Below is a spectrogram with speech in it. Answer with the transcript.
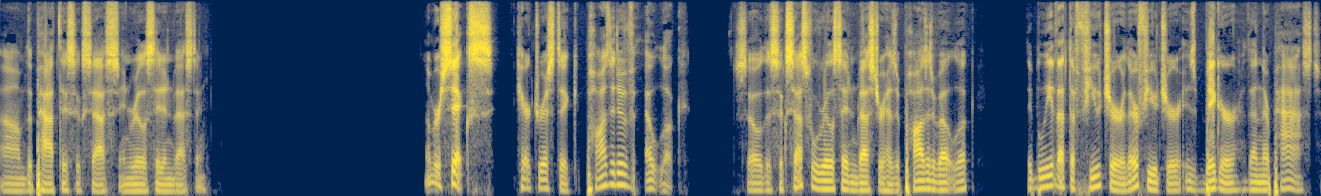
um, the path to success in real estate investing. Number six characteristic positive outlook. So, the successful real estate investor has a positive outlook. They believe that the future, their future, is bigger than their past.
